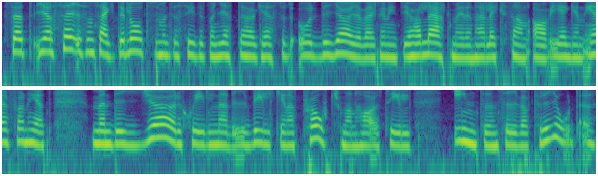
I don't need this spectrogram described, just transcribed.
Så att jag säger som sagt, det låter som att jag sitter på en jättehög häst och det gör jag verkligen inte. Jag har lärt mig den här läxan av egen erfarenhet. Men det gör skillnad i vilken approach man har till intensiva perioder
